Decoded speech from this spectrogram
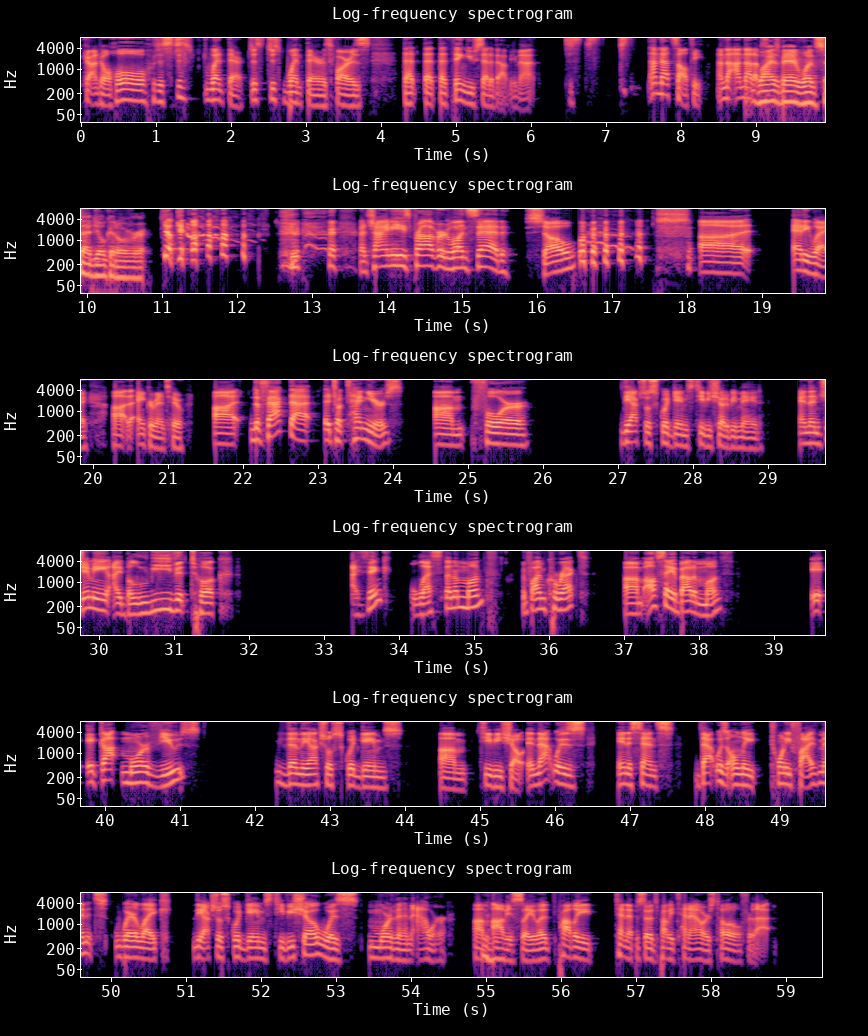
got into a whole just just went there, just just went there as far as that that that thing you said about me, Matt. Just, just, just I'm not salty. I'm not. I'm not upset. wise man once said, "You'll get over it." You'll get- a Chinese proverb once said, "So." uh, anyway, uh, the Anchorman too. Uh, the fact that it took ten years um, for the actual Squid Games TV show to be made, and then Jimmy, I believe it took, I think, less than a month, if I'm correct. Um, I'll say about a month it, it got more views than the actual Squid Games um, TV show. And that was, in a sense, that was only 25 minutes, where like the actual Squid Games TV show was more than an hour. Um, Mhm. Obviously, like, probably 10 episodes, probably 10 hours total for that.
